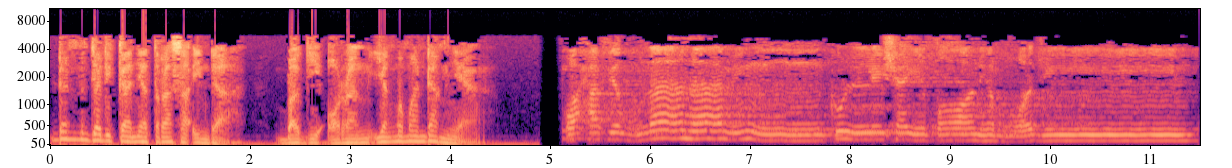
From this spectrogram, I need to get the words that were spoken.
dan menjadikannya terasa indah bagi orang yang memandangnya. وحفظناها من كل شيطان رجيم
